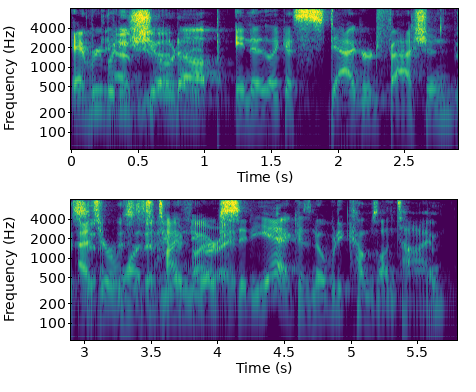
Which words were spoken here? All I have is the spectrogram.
Everybody showed up in a, like a staggered fashion, This as is- you're wont to do in New York right? City. Yeah, because nobody comes on time.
